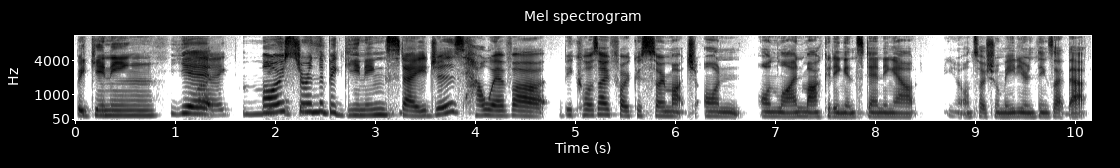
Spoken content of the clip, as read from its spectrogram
beginning? Yeah, like, most are in the beginning stages. However, because I focus so much on online marketing and standing out, you know, on social media and things like that,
